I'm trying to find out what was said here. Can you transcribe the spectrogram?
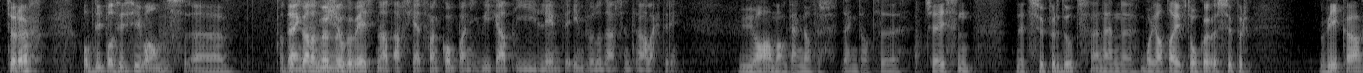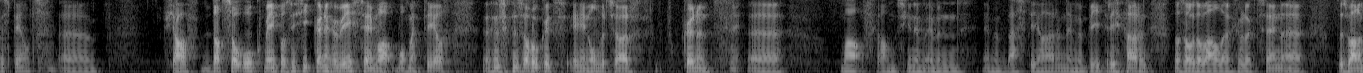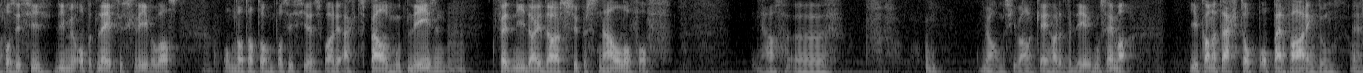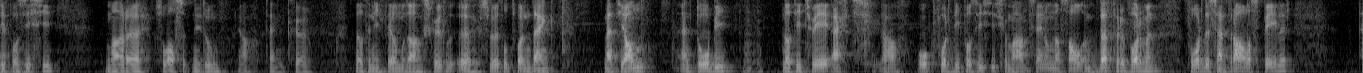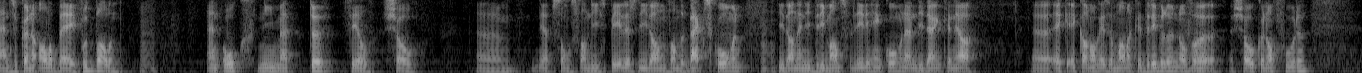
terug op die positie, want... Uh, het is wel een issue geweest na het afscheid van Company. Wie gaat die leemte invullen daar centraal achterin? Ja, maar ik denk dat, er, denk dat uh, Jason dit super doet. En, en uh, Boyata heeft ook een super WK gespeeld. Uh, ja, dat zou ook mijn positie kunnen geweest zijn, maar momenteel zou ik het in 100 jaar kunnen. Nee. Maar ja, misschien in, in, mijn, in mijn beste jaren, in mijn betere jaren, dan zou dat wel uh, gelukt zijn. Uh, het is wel een positie die me op het lijf geschreven was, omdat dat toch een positie is waar je echt spel moet lezen. Mm -hmm. Ik vind niet dat je daar super snel of, of ja, uh, ja, misschien wel een keiharde verdediging moet zijn, maar je kan het echt op, op ervaring doen, op die positie. Maar zoals ze het nu doen, ja, ik denk dat er niet veel moet aan gesleuteld, uh, gesleuteld worden. denk met Jan en Toby, mm -hmm. dat die twee echt ja, ook voor die posities gemaakt zijn, omdat ze al een buffer vormen voor de centrale speler. En ze kunnen allebei voetballen. Mm -hmm. En ook niet met te veel show. Um, je hebt soms van die spelers die dan van de backs komen, mm -hmm. die dan in die driemansverdediging komen en die denken, ja, uh, ik, ik kan nog eens een manneke dribbelen of uh, een show kunnen opvoeren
